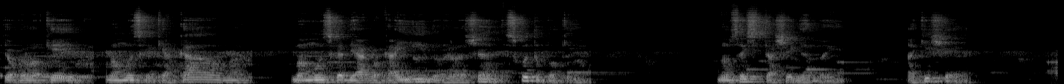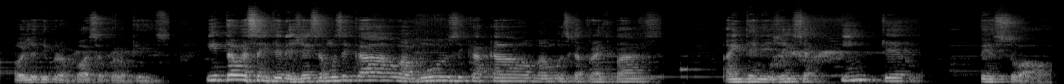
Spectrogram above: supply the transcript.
que eu coloquei, uma música que acalma, uma música de água caindo, relaxante. Escuta um pouquinho. Não sei se está chegando aí. Aqui chega. Hoje de propósito eu coloquei isso. Então essa inteligência musical, a música calma, a música traz paz, a inteligência interpessoal,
